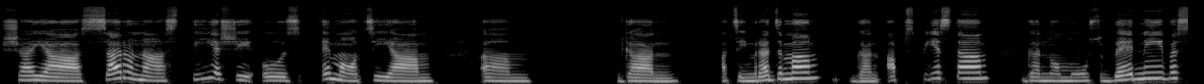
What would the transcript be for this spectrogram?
šajās sarunās tieši uz emocijām, um, gan acīm redzamām, gan apspiestām, gan no mūsu bērnības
